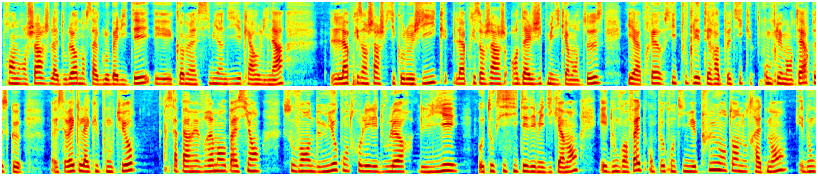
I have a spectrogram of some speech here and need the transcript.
prendre en charge la douleur dans sa globalité et comme a si bien dit Carolina, la prise en charge psychologique, la prise en charge antalgique médicamenteuse et après aussi toutes les thérapeutiques complémentaires parce que euh, c'est vrai que l'acupuncture, ça permet vraiment aux patients souvent de mieux contrôler les douleurs liées aux toxicités des médicaments. Et donc, en fait, on peut continuer plus longtemps nos traitements et donc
